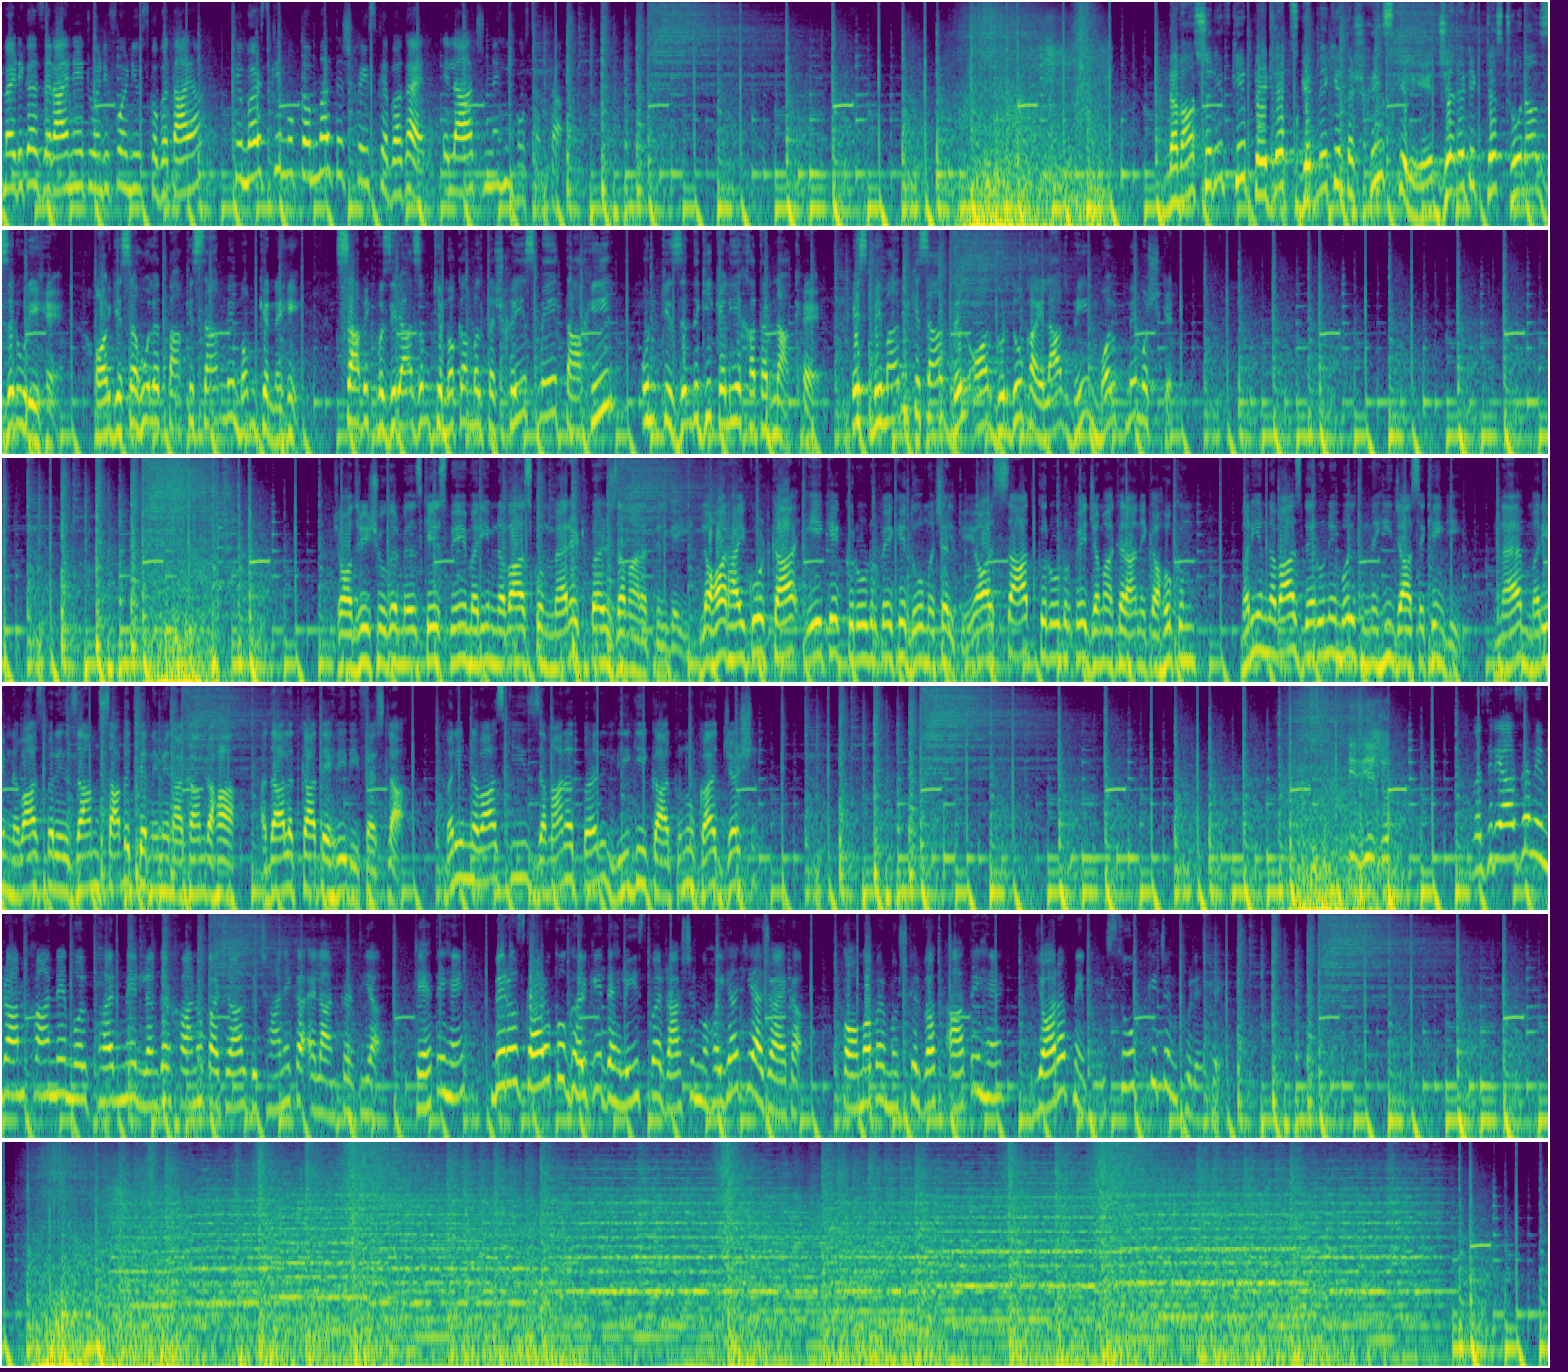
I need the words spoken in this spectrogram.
میڈیکل ذرائع نے 24 نیوز کو بتایا کہ مرض کی مکمل تشخیص کے بغیر علاج نہیں ہو سکتا۔ نواز شریف کے پلیٹلیٹس گرنے کی تشخیص کے لیے جینیٹک ٹیسٹ ہونا ضروری ہے اور یہ سہولت پاکستان میں ممکن نہیں۔ سابق وزیراعظم کی مکمل تشخیص میں تاخیر ان کی زندگی کے لیے خطرناک ہے۔ اس بیماری کے ساتھ دل اور گردوں کا علاج بھی ملک میں مشکل۔ چودھری شوگر ملز کیس میں مریم نواز کو میرٹ پر ضمانت مل گئی۔ لاہور ہائی کورٹ کا ایک ایک کروڑ روپے کے دو مچل کے اور سات کروڑ روپے جمع کرانے کا حکم۔ مریم نواز بیرون ملک نہیں جا سکیں گی۔ نیب مریم نواز پر الزام ثابت کرنے میں ناکام رہا۔ عدالت کا تحریری فیصلہ۔ مریم نواز کی ضمانت پر لیگی کارکنوں کا جشن۔ وزیر اعظم عمران خان نے ملک بھر میں لنگر خانوں کا جال بچھانے کا اعلان کر دیا۔ کہتے ہیں بے روزگاروں کو گھر کی دہلیز پر راشن مہیا کیا جائے گا۔ قوما پر مشکل وقت آتے ہیں یورپ میں بھی سوپ کچن کھلے تھے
